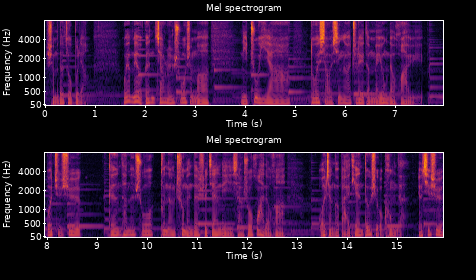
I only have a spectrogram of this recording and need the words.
什么都做不了。我也没有跟家人说什么“你注意啊，多小心啊”之类的没用的话语。我只是跟他们说，不能出门的时间里想说话的话，我整个白天都是有空的，尤其是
